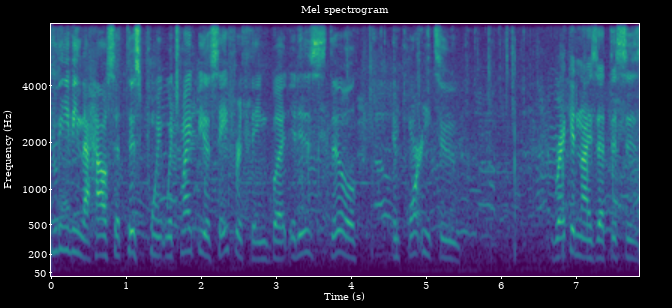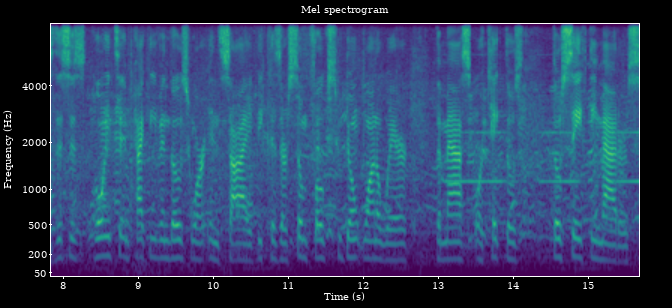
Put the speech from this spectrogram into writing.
leaving the house at this point, which might be a safer thing, but it is still important to recognize that this is this is going to impact even those who are inside because there's some folks who don't want to wear the mask or take those those safety matters. So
